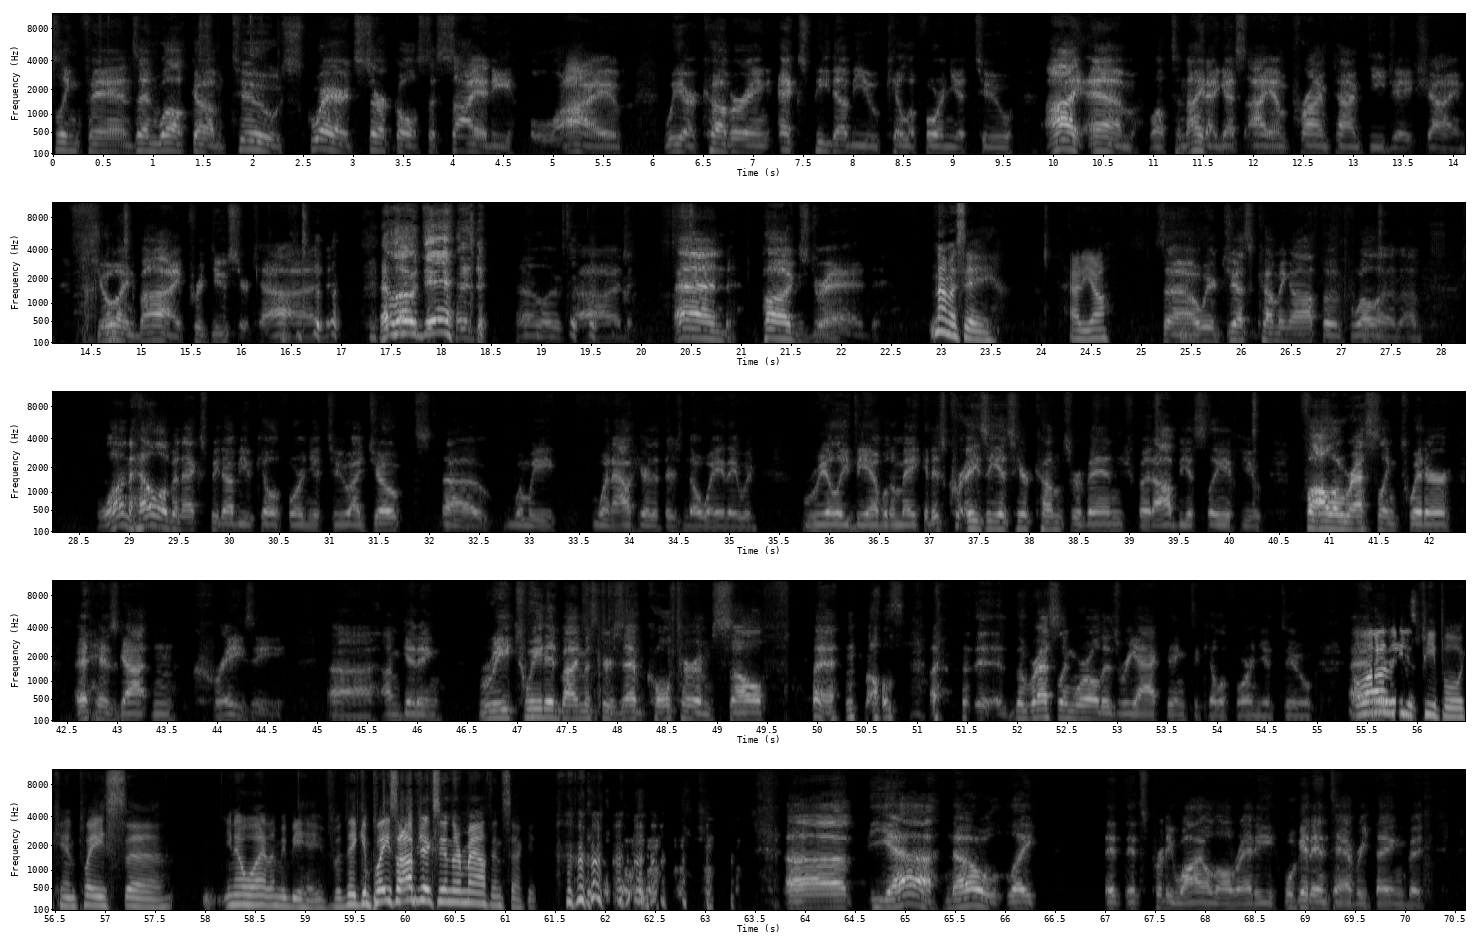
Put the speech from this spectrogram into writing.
Greetings, wrestling fans, and welcome to Squared Circle Society Live. We are covering XPW Killafornia 2. I am, well, tonight I guess I am primetime DJ Shine, joined by producer Todd. Hello, Dad. Hello, Todd. And Pugs Dread. Namaste. Howdy, y'all. So we're just coming off of, well, a, a one hell of an XPW Killafornia too. I joked uh, when we went out here that there's no way they would really be able to make it as crazy as Here Comes Revenge. But obviously, if you follow wrestling Twitter, it has gotten crazy. Uh, I'm getting retweeted by Mr. Zeb Colter himself. And also, the wrestling world is reacting to Killafornia too. A lot of these people can place, uh, you know what? Let me behave. But they can place objects in their mouth and suck it. uh, yeah, no, like it, it's pretty wild already. We'll get into everything, but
